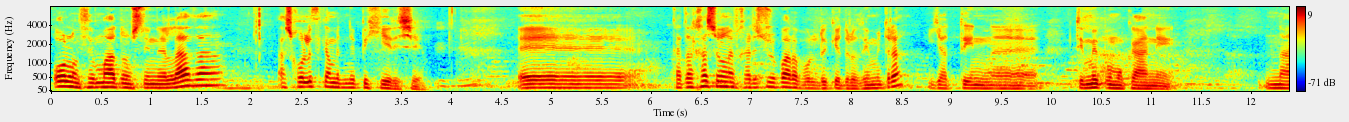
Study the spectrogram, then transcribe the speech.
όλων θεμάτων στην Ελλάδα ασχολήθηκα με την επιχείρηση. Ε, καταρχάς θέλω να ευχαριστήσω πάρα πολύ το Κέντρο Δήμητρα για την ε, τιμή που μου κάνει να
